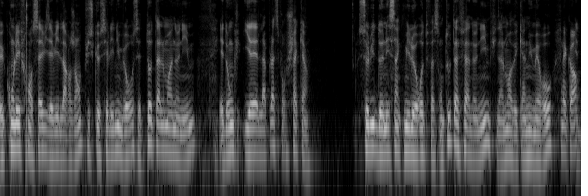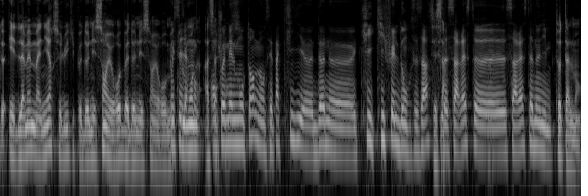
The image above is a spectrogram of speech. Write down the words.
euh, qu'ont les Français vis-à-vis de l'argent, puisque c'est les numéros, c'est totalement anonyme. Et donc il y a de la place pour chacun. Celui de donner 5000 euros de façon tout à fait anonyme, finalement, avec un numéro. D'accord. Et de, et de la même manière, celui qui peut donner 100 euros, bah, donner 100 euros. Mais Oui, tout le monde qu'on- a sa on connaît le montant, mais on ne sait pas qui euh, donne, euh, qui, qui fait le don, c'est ça C'est ça. Ça, reste, euh, ça reste anonyme. Totalement.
